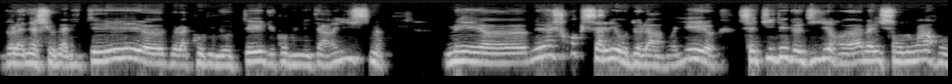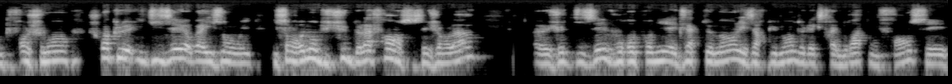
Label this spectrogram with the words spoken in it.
de la nationalité, euh, de la communauté, du communautarisme. Mais, euh, mais là, je crois que ça allait au-delà. Vous voyez, euh, cette idée de dire euh, ah ben ils sont noirs, donc franchement, je crois que il disait ah ben, ils ont ils sont vraiment du sud de la France ces gens-là. Euh, je disais vous repreniez exactement les arguments de l'extrême droite en France et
